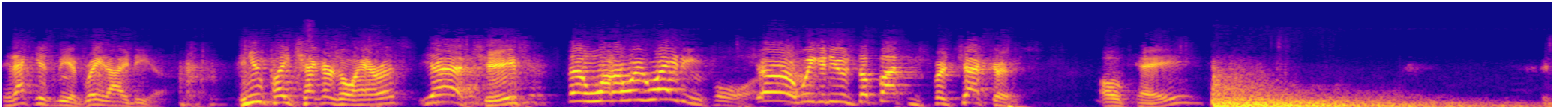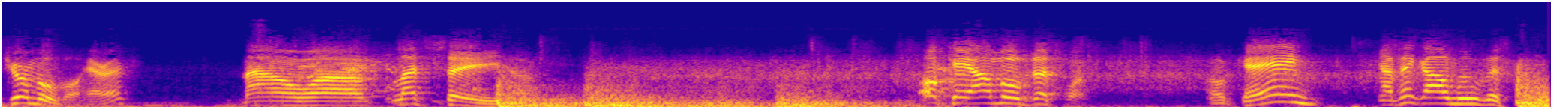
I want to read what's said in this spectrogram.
See, that gives me a great idea. Can you play checkers, O'Harris? Yeah, Chief. Then what are we waiting for? Sure, we can use the buttons for checkers. Okay. It's your move, O'Harris. Now, uh, let's see. Okay, I'll move this one. Okay. I think I'll move this one.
